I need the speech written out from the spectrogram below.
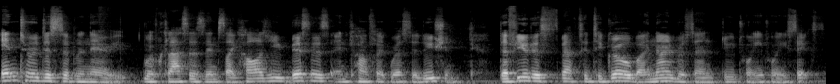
interdisciplinary, with classes in psychology, business, and conflict resolution. The field is expected to grow by 9% through 2026.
